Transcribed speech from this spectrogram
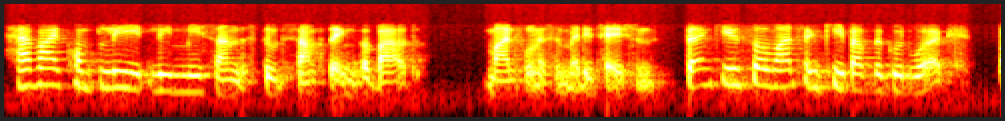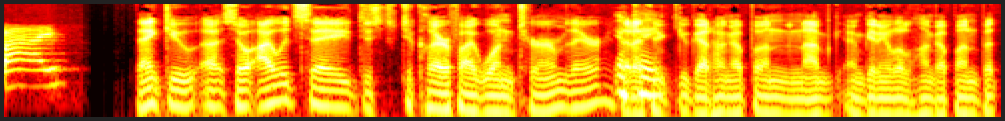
have I completely misunderstood something about mindfulness and meditation? Thank you so much and keep up the good work. Bye. Thank you. Uh, so I would say just to clarify one term there that I think you got hung up on, and I'm I'm getting a little hung up on, but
